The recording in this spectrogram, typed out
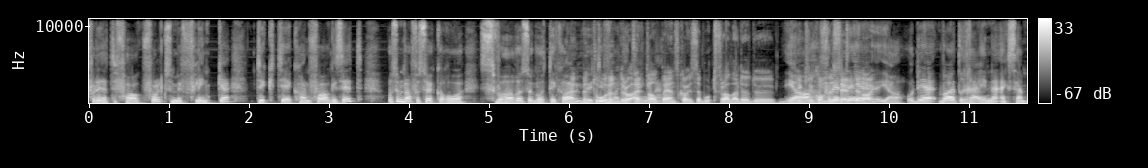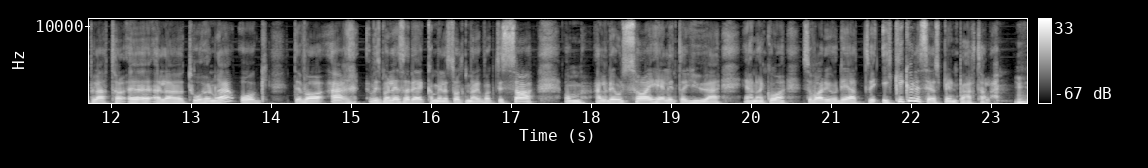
fordi dette er fagfolk som er flinke, dyktige, kan faget sitt, og som da forsøker å svare så godt de kan. Men, men 200 og R-tall på én skal vi se bort fra, det er det du ja, egentlig kommuniserte i dag? Ja, og det var et regneeksempel, eh, eller 200, og det var R Hvis man leser det Camilla Stoltenberg faktisk sa, om, eller det hun sa i hele intervjuet i NRK, så var det jo det at vi ikke kunne se oss blind på R-tallet. Mm.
